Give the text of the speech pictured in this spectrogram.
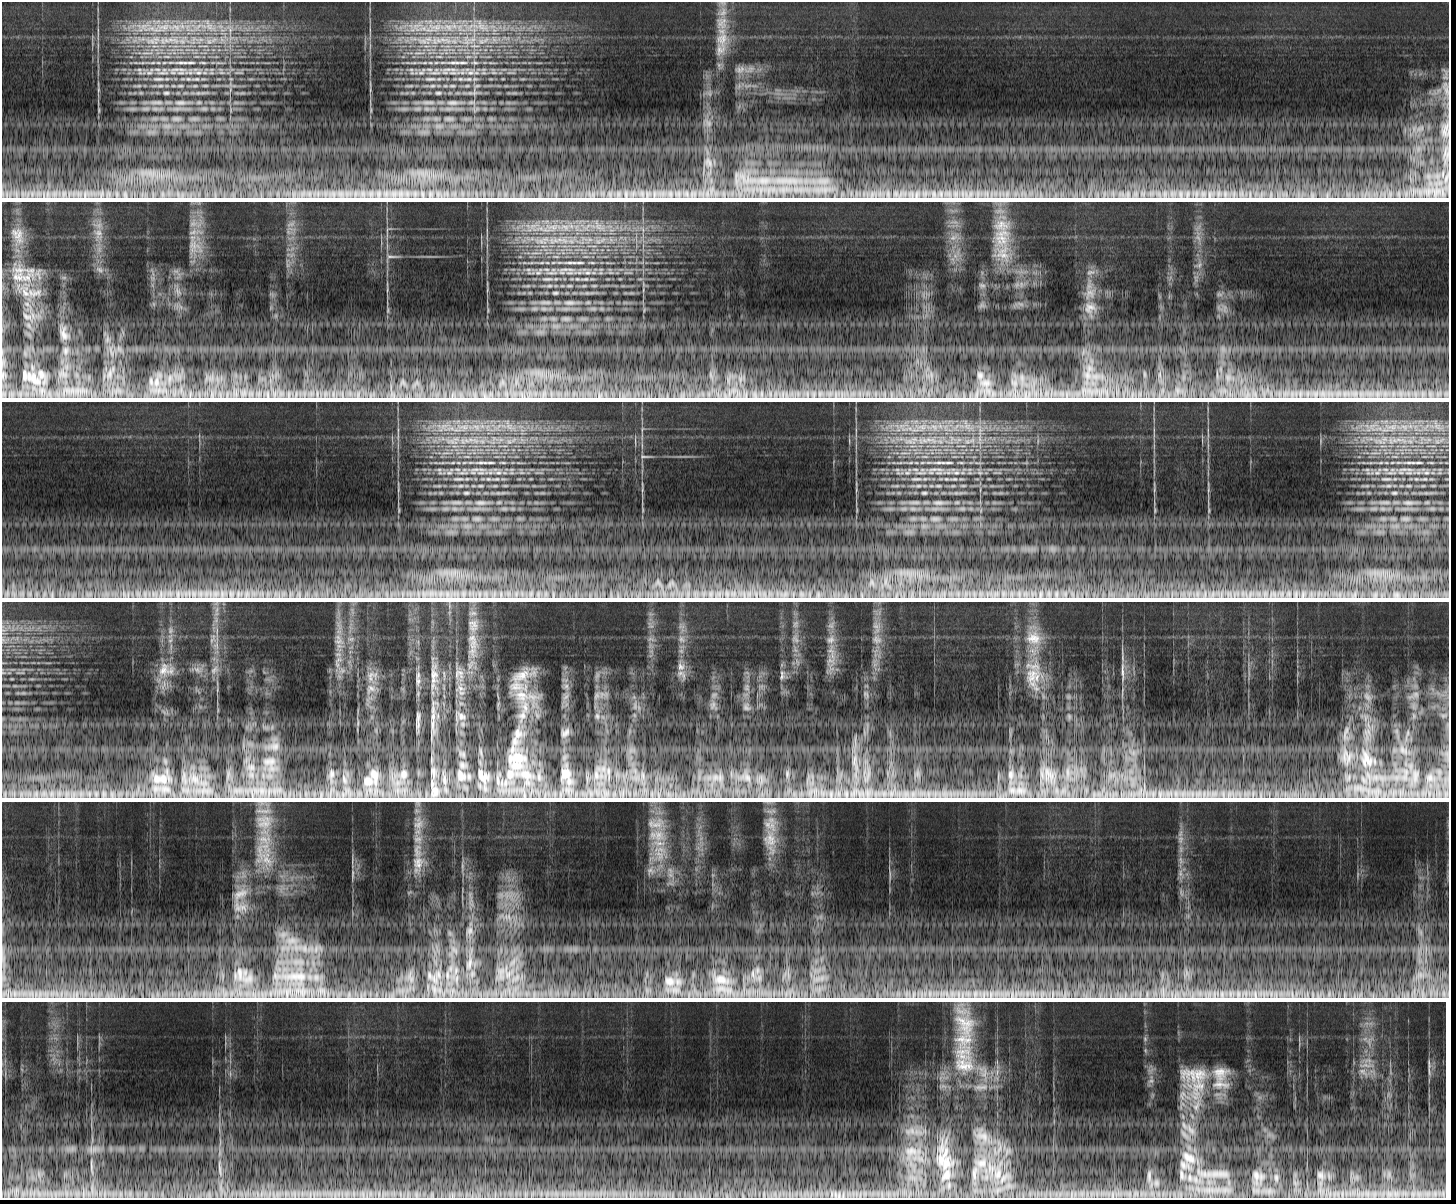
Casting. I'm not sure if Krahoz and Zohark give me extra, anything extra. What is it? Yeah, it's AC 10, protection range 10. I'm just gonna use them, I know. let's just wield them. Let's, if they're so divine and built together, then I guess I'm just gonna wield them. Maybe just give me some other stuff that it doesn't show here. I don't know. I have no idea. Okay, so I'm just gonna go back there to see if there's anything else left there. Let me check. No, there's nothing else here. Uh, also, I think I need to keep doing this way, but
